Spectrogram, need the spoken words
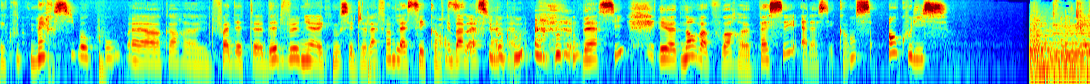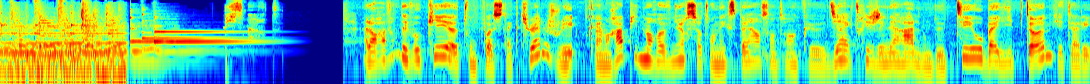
Écoute, merci beaucoup euh, encore euh, une fois d'être venu avec nous. C'est déjà la fin de la séquence. Eh ben, merci beaucoup. merci. Et maintenant, on va pouvoir passer à la séquence en coulisses. Alors avant d'évoquer euh, ton poste actuel, je voulais quand même rapidement revenir sur ton expérience en tant que directrice générale de Théo by Lipton, qui est une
